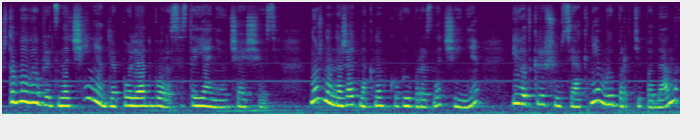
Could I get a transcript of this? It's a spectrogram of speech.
Чтобы выбрать значение для поля отбора состояния учащегося, нужно нажать на кнопку выбора значения и в открывшемся окне «Выбор типа данных»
